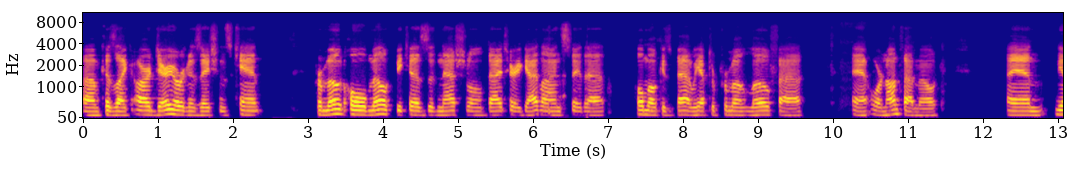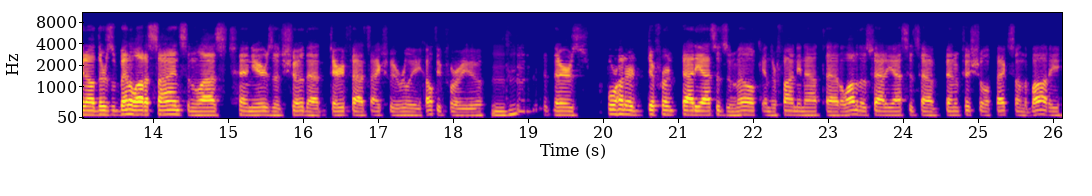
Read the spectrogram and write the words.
because um, like our dairy organizations can't promote whole milk because the national dietary guidelines say that whole milk is bad. We have to promote low fat uh, or non-fat milk and you know there's been a lot of science in the last 10 years that show that dairy fat's actually really healthy for you mm-hmm. there's 400 different fatty acids in milk and they're finding out that a lot of those fatty acids have beneficial effects on the body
